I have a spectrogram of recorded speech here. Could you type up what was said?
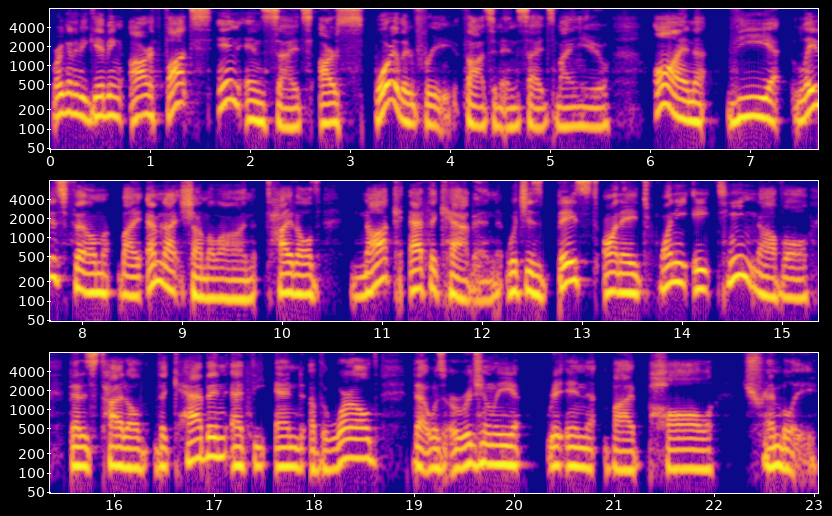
we're going to be giving our thoughts and insights, our spoiler free thoughts and insights, mind you, on the latest film by M. Night Shyamalan titled Knock at the Cabin, which is based on a 2018 novel that is titled The Cabin at the End of the World that was originally written by Paul Tremblay.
